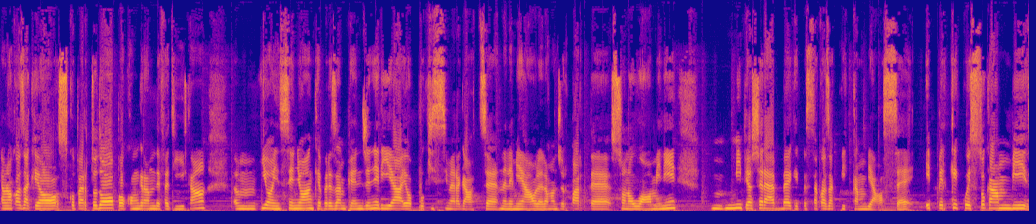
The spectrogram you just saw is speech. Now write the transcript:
È una cosa che ho scoperto dopo con grande fatica. Um, io insegno anche, per esempio, ingegneria e ho pochissime ragazze nelle mie aule, la maggior parte sono uomini mi piacerebbe che questa cosa qui cambiasse. E perché questo cambi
